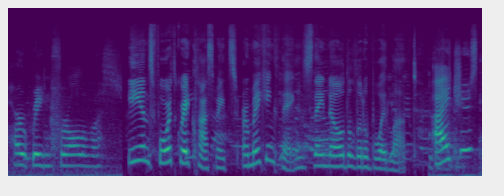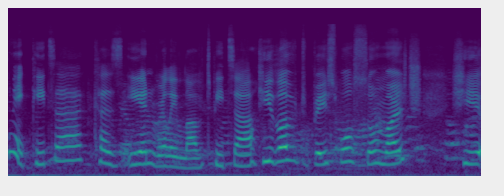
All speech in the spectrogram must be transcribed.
heartbreaking for all of us. Ian's fourth grade classmates are making things they know the little boy loved. I choose to make pizza because Ian really loved pizza. He loved baseball so much. He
